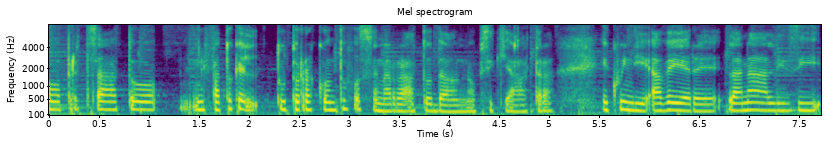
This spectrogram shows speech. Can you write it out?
Ho apprezzato il fatto che tutto il racconto fosse narrato da uno psichiatra e quindi avere l'analisi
